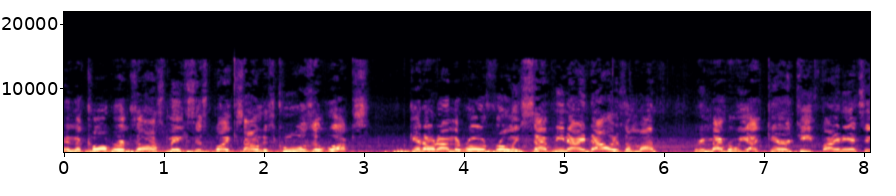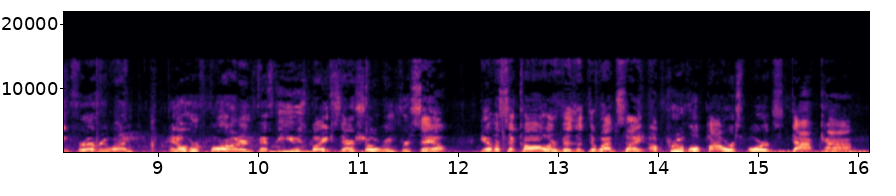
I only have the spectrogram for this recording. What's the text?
and the Cobra exhaust makes this bike sound as cool as it looks. Get out on the road for only $79 a month. Remember, we got guaranteed financing for everyone and over 450 used bikes in our showroom for sale. Give us a call or visit the website, approvalpowersports.com.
